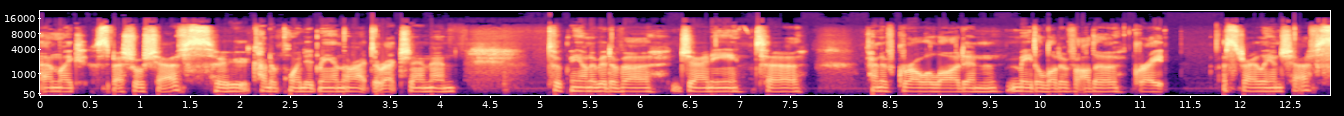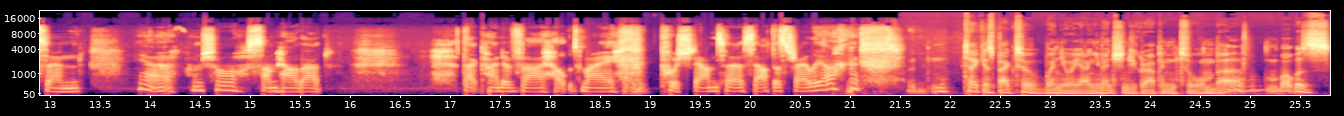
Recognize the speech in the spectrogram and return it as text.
and like special chefs who kind of pointed me in the right direction and took me on a bit of a journey to kind of grow a lot and meet a lot of other great Australian chefs. And yeah, I'm sure somehow that that kind of uh, helped my push down to South Australia. Take us back to when you were young. You mentioned you grew up in Toowoomba. What was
